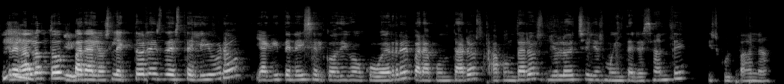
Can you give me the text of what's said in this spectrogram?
Regalo top para los lectores de este libro y aquí tenéis el código QR para apuntaros. Apuntaros, yo lo he hecho y es muy interesante. Disculpa, Ana.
